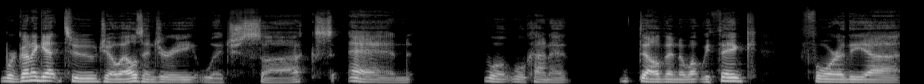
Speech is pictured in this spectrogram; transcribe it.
we're gonna get to Joel's injury, which sucks, and we'll we'll kind of delve into what we think for the uh,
